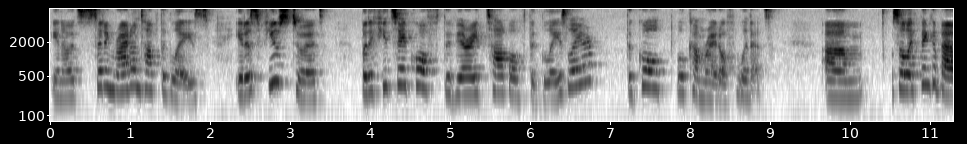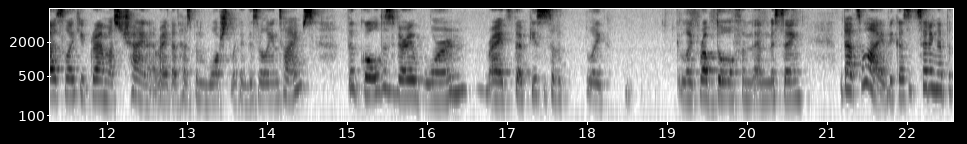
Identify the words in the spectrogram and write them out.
You know it's sitting right on top of the glaze. It is fused to it but if you take off the very top of the glaze layer the gold will come right off with it. Um, so like think about like your grandma's china, right? That has been washed like a gazillion times. The gold is very worn, right? There are pieces of it like like rubbed off and, and missing. That's why, because it's sitting at the,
